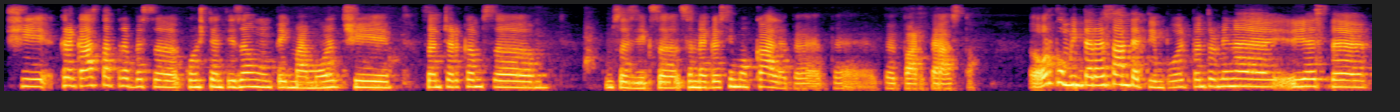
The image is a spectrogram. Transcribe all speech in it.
Și cred că asta trebuie să conștientizăm un pic mai mult și să încercăm să, cum să zic, să, să ne găsim o cale pe, pe, pe partea asta. Oricum, interesante timpuri. Pentru mine este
